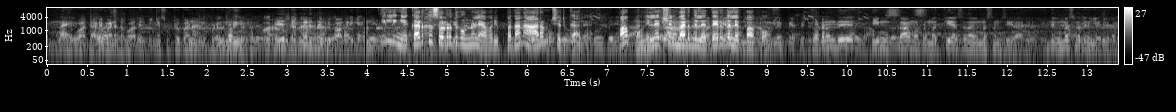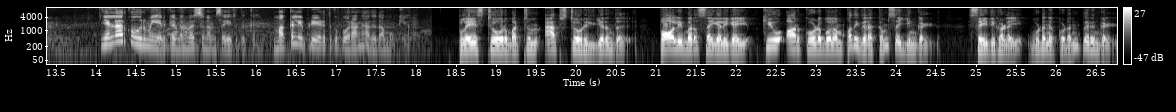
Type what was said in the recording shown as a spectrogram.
நடைப்பயணத்தை பார்த்துருப்பீங்க சுற்றுப்பயணம் எப்படி இருக்கு? உங்களுடைய கருத்து எப்படி பாக்குறீங்க இல்லைங்க கருத்து சொல்றதுக்கு ஒன்றும் இல்லை அவர் இப்போதானே ஆரம்பிச்சிருக்காரு. பார்ப்போம் எலெக்ஷன் வருதுல்ல தேர்தலை பார்ப்போம். தொடர்ந்து திமுக மற்றும் மத்திய அரசு தான் விமர்சனம் செய்யறாரு இந்த விமர்சனத்தை நீங்க எப்படி பாக்குறீங்க எல்லாருக்கும் உரிமை இருக்கு விமர்சனம் செய்யறதுக்கு மக்கள் எப்படி எடுத்துக்க போறாங்க அதுதான் முக்கியம். பிளே ஸ்டோர் மற்றும் ஆப் ஸ்டோரில் இருந்து பாலிமர் செயலியை கியூஆர் கோடு மூலம் பதிவிறக்கம் செய்யுங்கள். செய்திகளை உடனுக்குடன் பெறுங்கள்.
